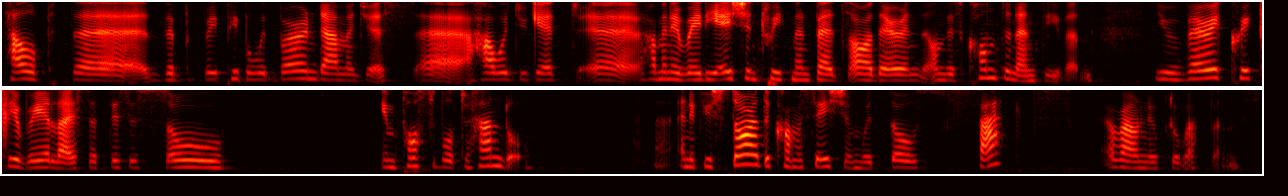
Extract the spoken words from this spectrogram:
help the the people with burn damages? Uh, how would you get uh, how many radiation treatment beds are there in, on this continent even? You very quickly realize that this is so impossible to handle. Uh, and if you start the conversation with those facts around nuclear weapons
